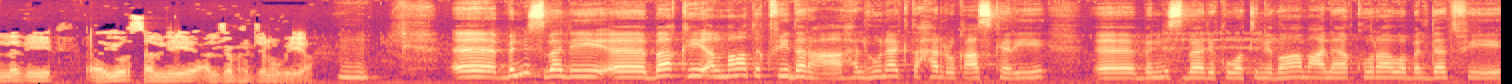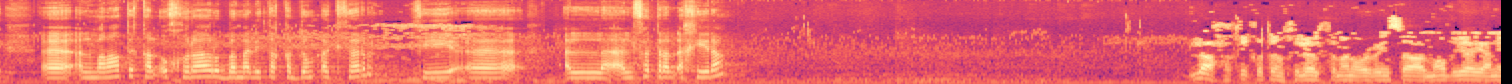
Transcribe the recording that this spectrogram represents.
الذي يرسل للجبهة الجنوبية. أه، بالنسبة لباقي المناطق في درعا هل هناك تحرك عسكري؟ أه، بالنسبة لقوات النظام على قرى وبلدات في المناطق الأخرى ربما لتقدم أكثر في الفترة الأخيرة؟ لا حقيقة خلال 48 ساعة الماضية يعني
